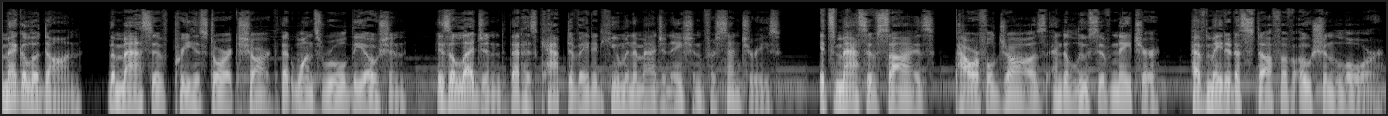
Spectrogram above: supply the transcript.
Megalodon, the massive prehistoric shark that once ruled the ocean, is a legend that has captivated human imagination for centuries. Its massive size, powerful jaws, and elusive nature have made it a stuff of ocean lore,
